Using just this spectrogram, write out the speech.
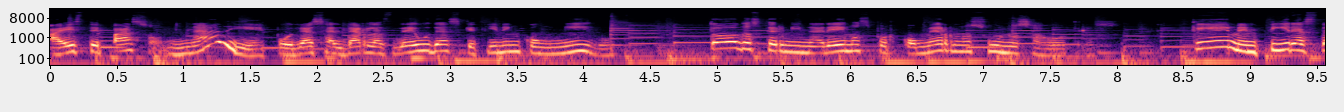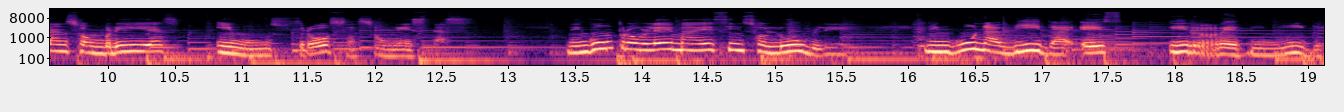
A este paso, nadie podrá saldar las deudas que tienen conmigo. Todos terminaremos por comernos unos a otros. Qué mentiras tan sombrías y monstruosas son estas. Ningún problema es insoluble, ninguna vida es irredimible.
